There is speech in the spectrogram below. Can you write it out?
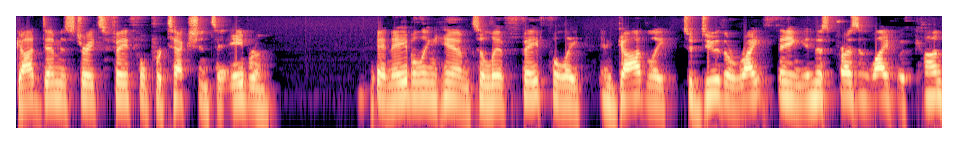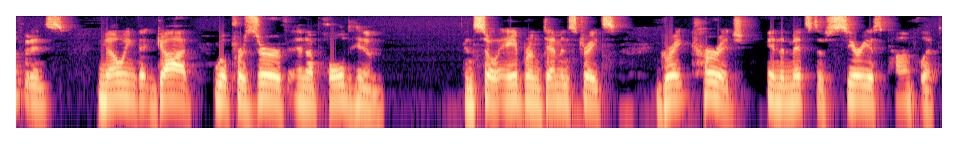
God demonstrates faithful protection to Abram, enabling him to live faithfully and godly, to do the right thing in this present life with confidence, knowing that God will preserve and uphold him. And so Abram demonstrates great courage in the midst of serious conflict.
